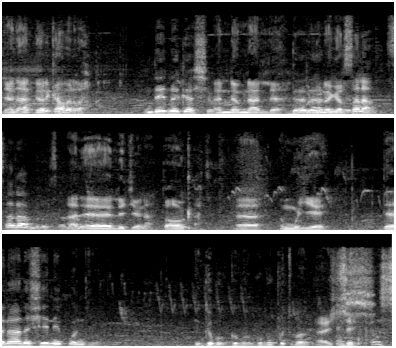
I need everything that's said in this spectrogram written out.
ደህና አደርክ አበራ። እንዴት ነጋሻው? እንደምን አለ? ሁሉ ነገር ሰላም? ሰላም ነው፣ ሰላም ልጄ ናት፣ ተዋውቃት። እሙዬ። ደህና ነሽ የኔ ቆንጆ? ግቡ ግቡ ግቡ፣ ቁጭ በሉ። እሺ እሺ።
